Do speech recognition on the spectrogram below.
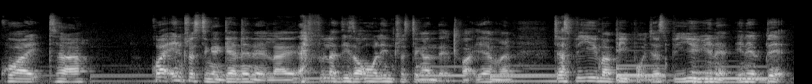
quite uh quite interesting again, innit? Like I feel like these are all interesting, aren't they? But yeah man, just be you my people, just be you, innit? In a bit.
